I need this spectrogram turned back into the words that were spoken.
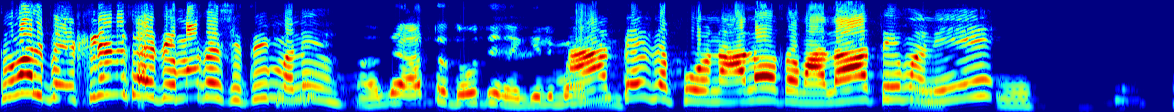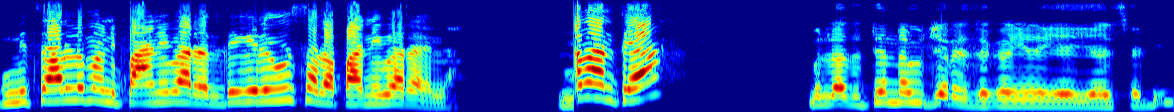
तुम्हाला भेटले ना काय ते मग तुम्ही म्हणे. आता होते ना गेली हा त्याचा फोन आला होता मला ते म्हणे मी चाललो म्हणे पाणी भरायला. ते गेले उसाला पाणी भरायला. काय म्हणत्या? म्हणलं आता त्यांना विचारायचं का या- या- यासाठी?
